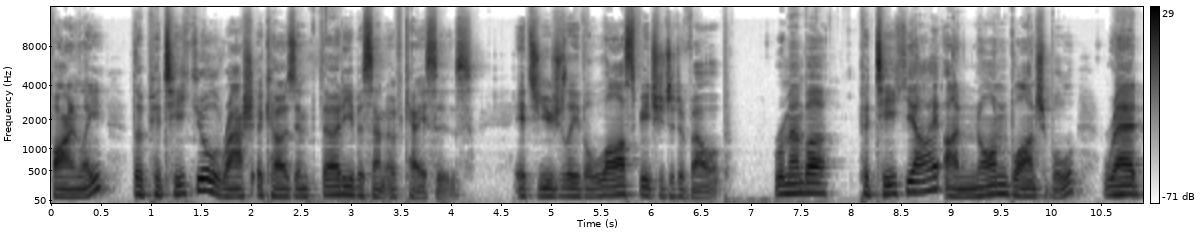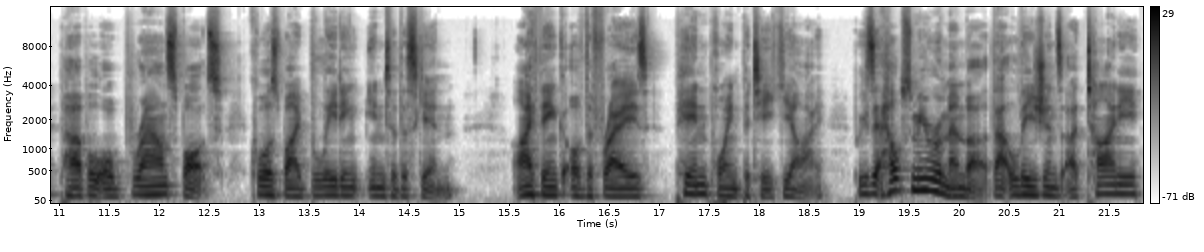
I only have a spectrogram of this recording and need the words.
Finally, the petechial rash occurs in 30% of cases. It's usually the last feature to develop. Remember, petechiae are non blanchable, red, purple, or brown spots caused by bleeding into the skin. I think of the phrase pinpoint petechiae because it helps me remember that lesions are tiny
